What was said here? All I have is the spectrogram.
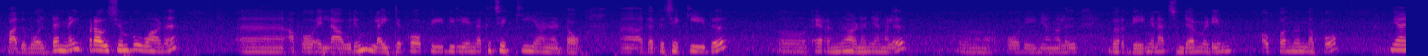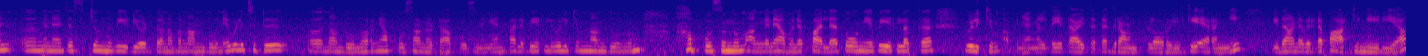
അപ്പോൾ അതുപോലെ തന്നെ ഇപ്രാവശ്യം പോവാണ്. അപ്പോൾ എല്ലാവരും ലൈറ്റൊക്കെ ഓഫ് ചെയ്തില്ലേ എന്നൊക്കെ ചെക്ക് ചെയ്യാണ് കേട്ടോ. അതൊക്കെ ചെക്ക് ചെയ്ത് ഇറങ്ങുകയാണ് ഞങ്ങൾ അപ്പോൾ അതേ ഞങ്ങൾ വെറുതെ ഇങ്ങനെ അച്ഛന്റെ അമ്മയുടെയും ഒപ്പം നിന്നപ്പോൾ ഞാൻ ഇങ്ങനെ ജസ്റ്റ് ഒന്ന് വീഡിയോ എടുത്താണ്. അപ്പോൾ നന്ദുവിനെ വിളിച്ചിട്ട് നന്ദു എന്ന് പറഞ്ഞാൽ അപ്പൂസാണ് കേട്ടോ. അപ്പൂസിനെ ഞാൻ പല പേരിൽ വിളിക്കും. നന്ദു എന്നും അപ്പൂസെന്നും അങ്ങനെ അവനെ പല തോന്നിയ പേരിലൊക്കെ വിളിക്കും. അപ്പോൾ ഞങ്ങളുടെ താഴത്തെ ഗ്രൗണ്ട് ഫ്ലോറിലേക്ക് ഇറങ്ങി. ഇതാണ് ഇവരുടെ പാർക്കിംഗ് ഏരിയ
